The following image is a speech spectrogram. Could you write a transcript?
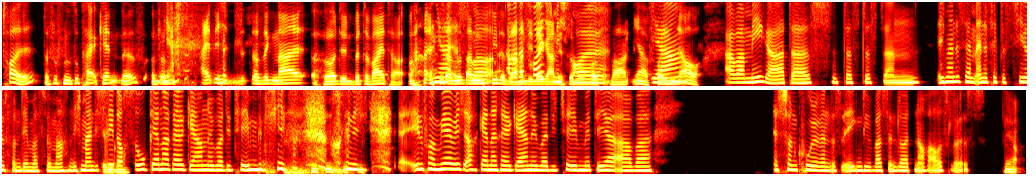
toll, das ist eine super Erkenntnis und das ja. ist eigentlich das Signal, hör den bitte weiter. Ja, da sind dann so. viele Sachen, die dir gar nicht voll. so bewusst waren. Ja, freue ja, mich auch. Aber mega, dass, dass das dann ich meine, das ist ja im Endeffekt das Ziel von dem, was wir machen. Ich meine, ich rede genau. auch so generell gerne über die Themen mit dir. und ich äh, informiere mich auch generell gerne über die Themen mit dir, aber ist schon cool, wenn das irgendwie was in Leuten auch auslöst. Ja.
